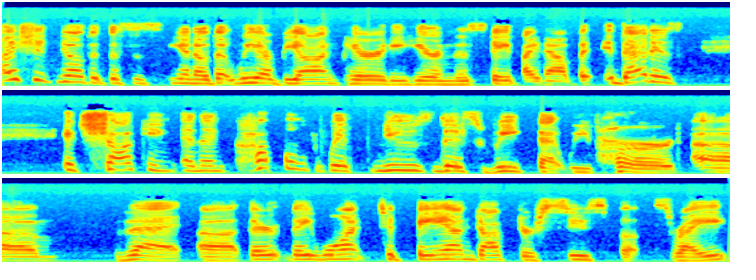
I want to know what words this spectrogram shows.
I should know that this is, you know, that we are beyond parody here in this state by now. But that is it's shocking. And then coupled with news this week that we've heard um, that uh, they want to ban Dr. Seuss books, right?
